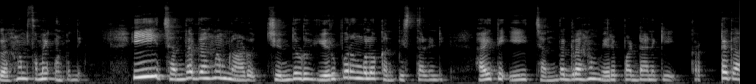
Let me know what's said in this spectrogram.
గ్రహణం సమయం ఉంటుంది. ఈ చంద్రగ్రహణం నాడు చంద్రుడు ఎరుపు రంగులో కనిపిస్తాడండి. అయితే ఈ చంద్రగ్రహణం ఏర్పడడానికి కరెక్ట్గా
